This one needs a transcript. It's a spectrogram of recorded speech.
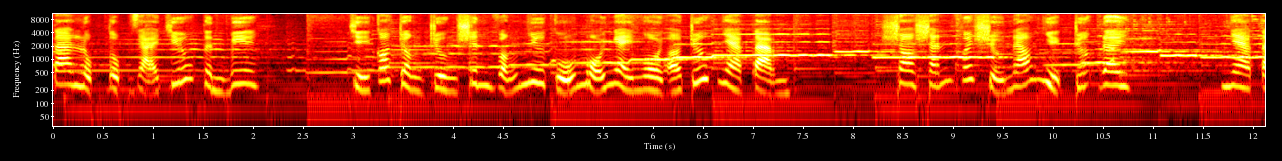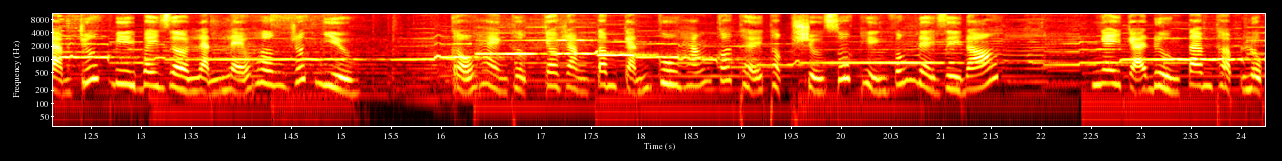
ta lục tục giải chiếu tình bia. Chỉ có Trần Trường Sinh vẫn như cũ mỗi ngày ngồi ở trước nhà tạm, So sánh với sự náo nhiệt trước đây. Nhà tạm trước bia bây giờ lạnh lẽo hơn rất nhiều. Cậu hàng thực cho rằng tâm cảnh của hắn có thể thật sự xuất hiện vấn đề gì đó. Ngay cả đường tam thập lục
